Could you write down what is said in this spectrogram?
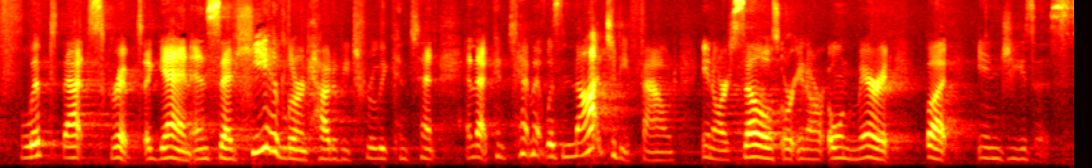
flipped that script again and said he had learned how to be truly content, and that contentment was not to be found in ourselves or in our own merit, but in Jesus.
